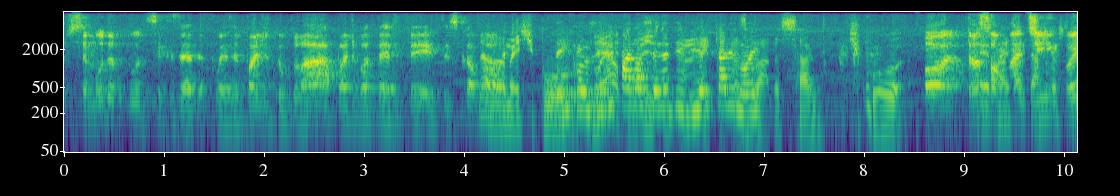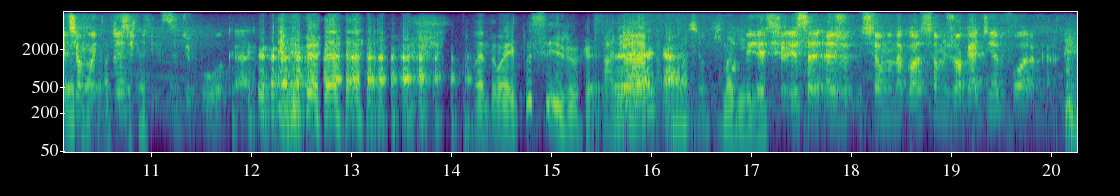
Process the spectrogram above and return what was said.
Você muda tudo se quiser depois. Você pode dublar, pode botar efeito, isso que é o Não, bom. mas tipo. Você, inclusive, não é faz a voz cena de dia e que tá de noite. sabe? Tipo. Ó, É, transformar dia em noite é muito mais difícil, de boa, cara. Mas não é impossível, cara. Ah, É, não, cara. Bicho, isso é, é, chama um negócio chama jogar dinheiro fora, cara.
